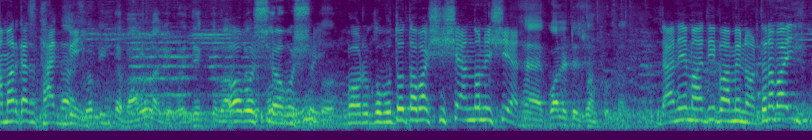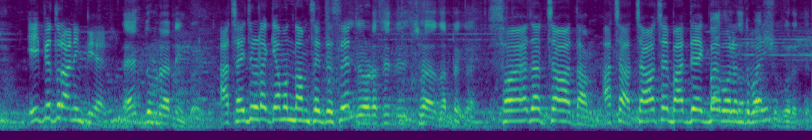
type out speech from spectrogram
আমার কাছে থাকবেই শপিংটা ভালো লাগে ভাই দেখতে ভালো অবশ্যই অবশ্যই। বড় কবুতর তো আবার শীর্ষে ইন্দোনেশিয়ান। হ্যাঁ কোয়ালিটি সম্পূর্ণ। ডানে মাদি বামে নর। তাই না ভাই এই পেয়ে তো রানিং পেয়ার একদম রানিং ভাই আচ্ছা এই জোড়া কেমন দাম চাইতেছেন? জোড়া সেটা ছয় হাজার টাকা। ছয় হাজার চাওয়া দাম। আচ্ছা চাওয়া চাই বাদ দিয়ে একবার বলেন তো ভাই। 5,500 করে দেন।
